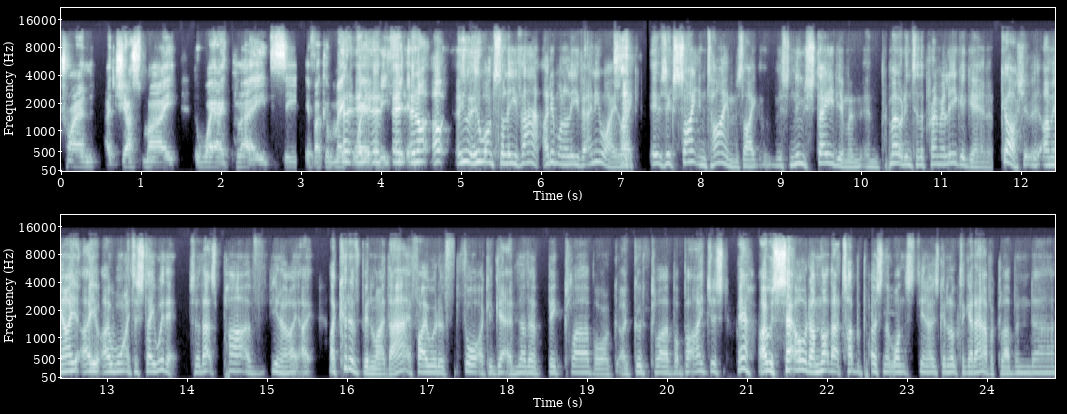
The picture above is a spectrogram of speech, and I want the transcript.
try and adjust my the way I play to see if I can make and, way and, of me fit. And, and I, who, who, wants to leave that? I didn't want to leave it anyway. Like it was exciting times, like this new stadium and, and promoted into the Premier League again. And gosh, it, I mean, I, I, I wanted to stay with it. So that's part of you know I, I, I could have been like that if I would have thought I could get another big club or a good club. But, but I just yeah I was settled. I'm not that type of person that wants you know is going to look to get out of a club. And uh,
